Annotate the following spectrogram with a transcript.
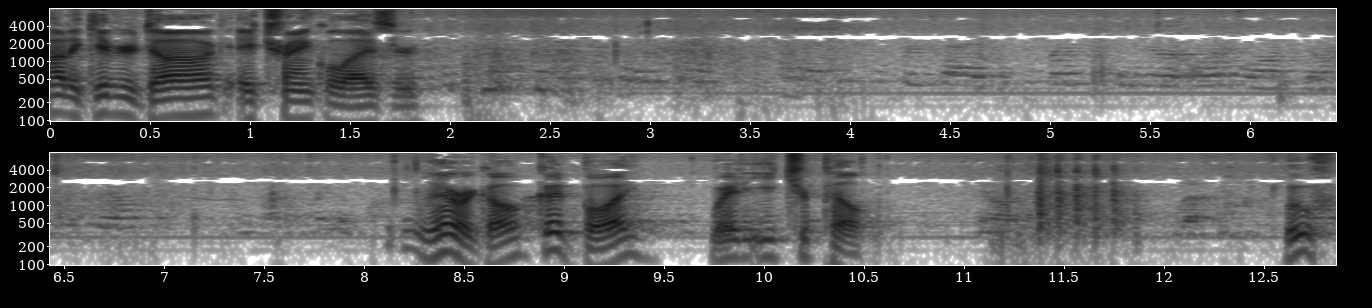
How to give your dog a tranquilizer. There we go. Good boy. Way to eat your pill. Oof.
